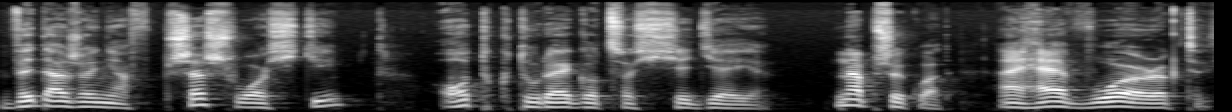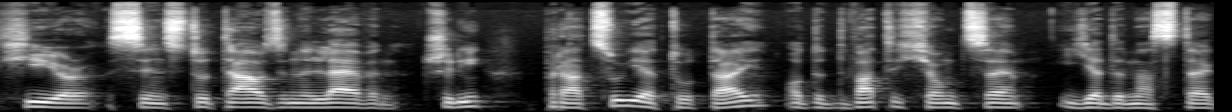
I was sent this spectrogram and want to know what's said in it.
wydarzenia w przeszłości, od którego coś się dzieje. Na przykład I have worked here since 2011, czyli pracuję tutaj od 2011.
